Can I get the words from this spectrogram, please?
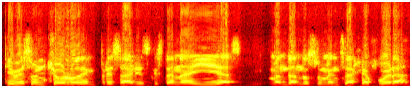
que, ves un chorro de empresarios que están ahí mandando su mensaje afuera,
